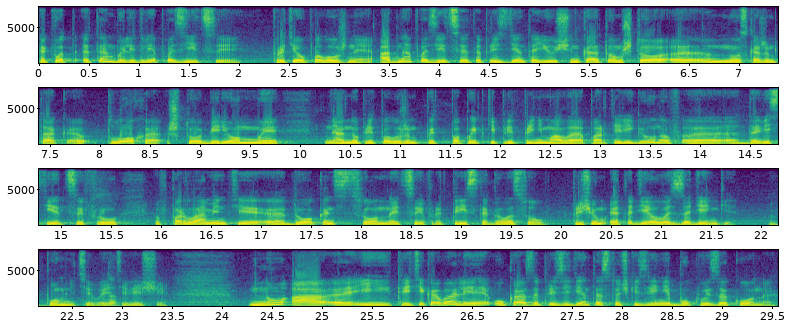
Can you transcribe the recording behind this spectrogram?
Так вот, э, там были две позиции противоположные. Одна позиция – это президента Ющенко о том, что, э, ну, скажем так, э, плохо, что берем мы, э, ну, предположим, пы- попытки предпринимала партия регионов довести цифру в парламенте до конституционной цифры – 300 голосов. Причем это делалось за деньги. Помните вы Да. эти вещи? Ну, а и критиковали указы президента с точки зрения буквы закона.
